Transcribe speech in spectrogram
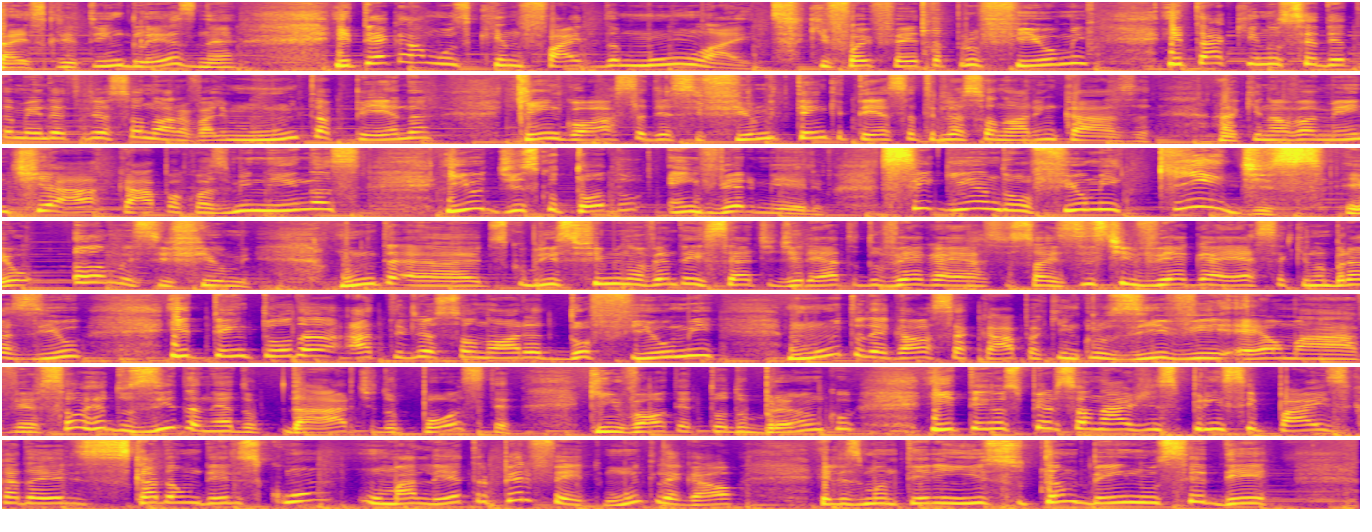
tá escrito em inglês, né? E tem aquela música Can Fight the Moonlight, que foi feita pro filme e tá aqui no CD também da trilha sonora. Vale muito a pena. Quem gosta desse filme tem que ter essa trilha sonora em casa. Aqui novamente a capa com as meninas e o disco todo em vermelho. Seguindo o filme Kids, eu amo esse filme. Muita, uh, eu descobri esse filme em 97 direto do VHS. Só existe VHS aqui no Brasil e tem toda a trilha sonora do filme. Muito legal essa capa, que inclusive é uma versão reduzida né, do, da arte do pôster, que em volta é todo branco, e tem os personagens principais, cada, eles, cada um deles com uma letra perfeito, muito legal eles manterem isso também no CD.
